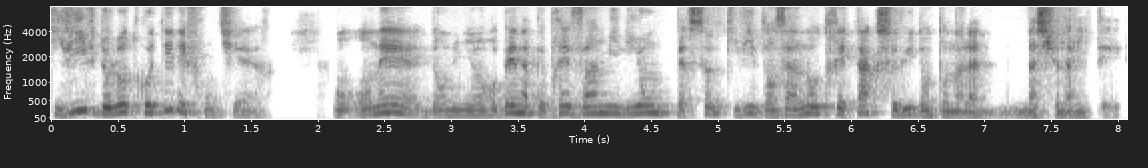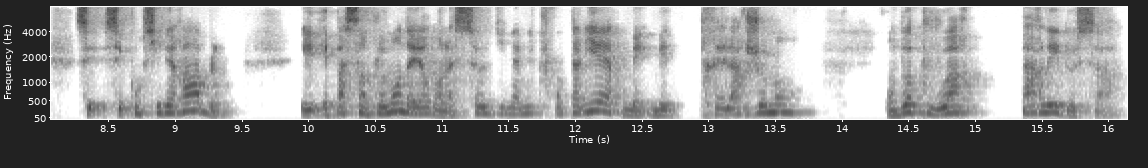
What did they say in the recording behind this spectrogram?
vivent de l'autre côté des frontières. On, est dans l'Union européenne à peu près 20 millions de personnes qui vivent dans un autre État que celui dont on a la nationalité. C'est considérable. Et, pas simplement d'ailleurs dans la seule dynamique frontalière, mais, mais très largement. On doit pouvoir parler de ça,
